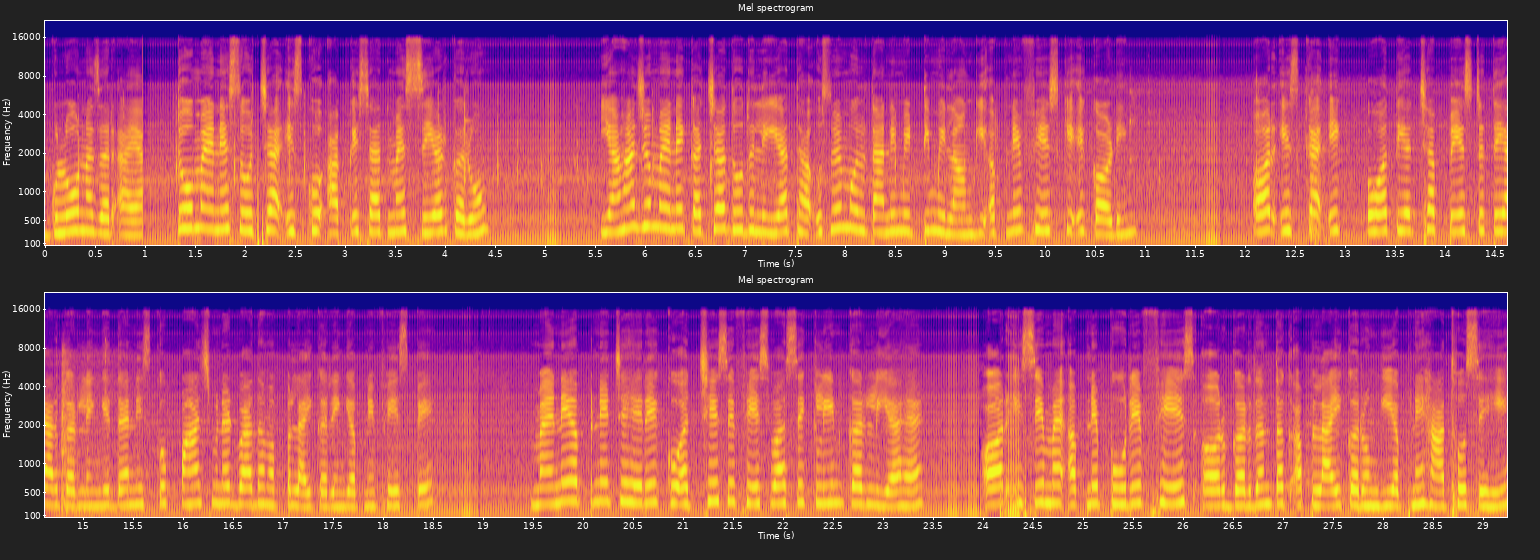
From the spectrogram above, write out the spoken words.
ग्लो नज़र आया। तो मैंने सोचा इसको आपके साथ मैं शेयर करूँ। यहाँ जो मैंने कच्चा दूध लिया था, उसमें मुल्तानी मिट्टी मिलाऊँगी अपने फेस के अकॉर्डिंग और इसका एक बहुत ही अच्छा पेस्ट तैयार कर लेंगे। देन इसको पाँच मिनट बाद हम अप्लाई करेंगे अपने फेस पे। मैंने अपने चेहरे को अच्छे से फेस वाश से क्लीन कर लिया है और इसे मैं अपने पूरे फेस और गर्दन तक अप्लाई करूँगी अपने हाथों से ही।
